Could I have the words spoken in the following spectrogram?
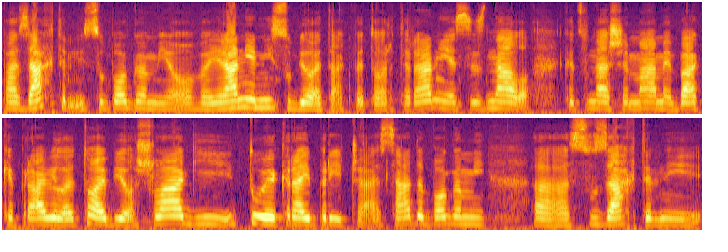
Pa zahtevni su, boga mi, ovaj, ranije nisu bile takve torte, ranije se znalo kad su naše mame, bake pravile, to je bio šlag i tu je kraj priča, a sada, boga mi, su zahtevni,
